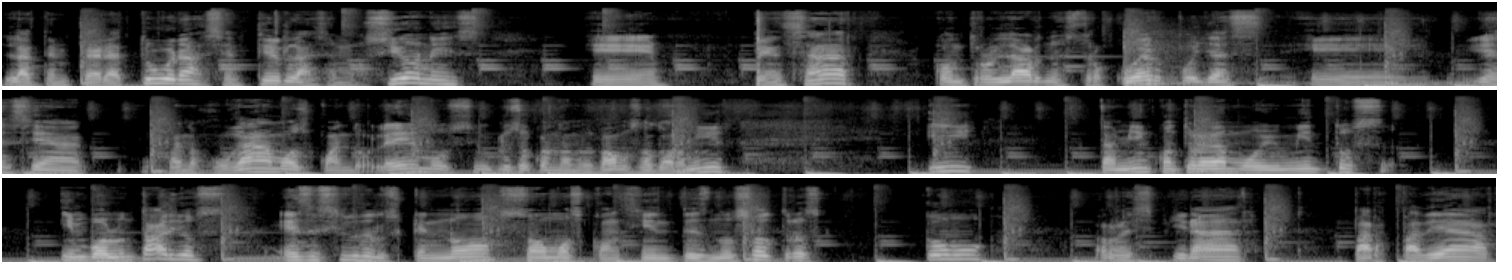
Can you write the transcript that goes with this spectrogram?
la temperatura, sentir las emociones, eh, pensar controlar nuestro cuerpo, ya, eh, ya sea cuando jugamos, cuando leemos, incluso cuando nos vamos a dormir. Y también controlar movimientos involuntarios, es decir, de los que no somos conscientes nosotros, como respirar, parpadear,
